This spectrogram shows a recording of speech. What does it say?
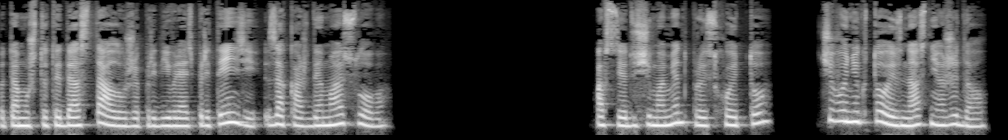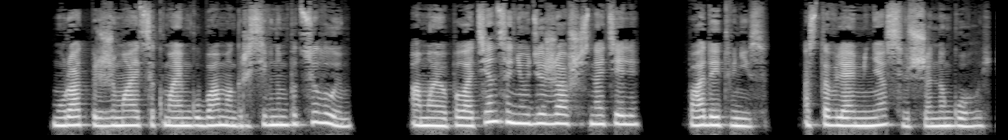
потому что ты достала уже предъявлять претензии за каждое мое слово. А в следующий момент происходит то, чего никто из нас не ожидал. Мурат прижимается к моим губам агрессивным поцелуем, а мое полотенце, не удержавшись на теле, падает вниз, оставляя меня совершенно голой.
